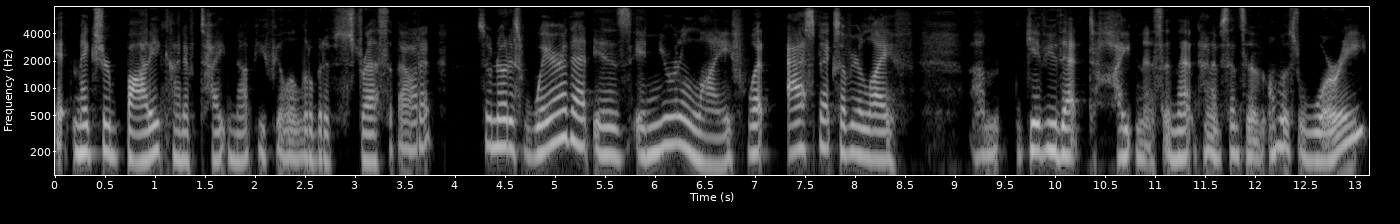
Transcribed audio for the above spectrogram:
it makes your body kind of tighten up. You feel a little bit of stress about it. So notice where that is in your life, what aspects of your life um, give you that tightness and that kind of sense of almost worry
